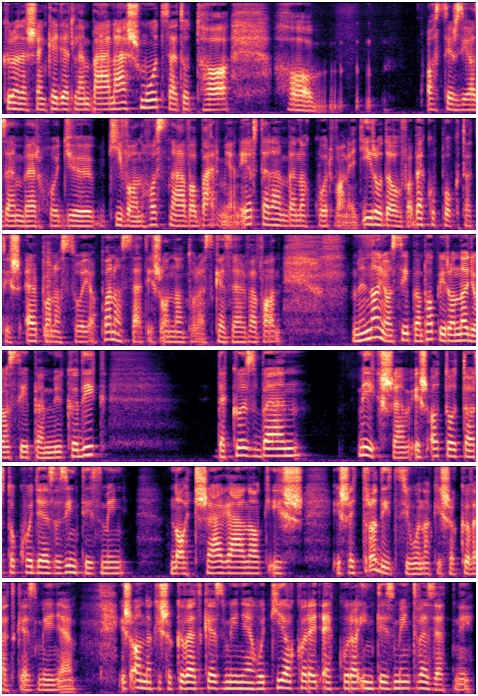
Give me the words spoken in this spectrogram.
különösen kegyetlen bánásmód, tehát ott ha, ha azt érzi az ember, hogy ki van használva bármilyen értelemben, akkor van egy iroda, ahova bekopogtat, és elpanaszolja a panaszát, és onnantól az kezelve van. Nagyon szépen, papíron nagyon szépen működik, de közben mégsem, és attól tartok, hogy ez az intézmény nagyságának is, és egy tradíciónak is a következménye. És annak is a következménye, hogy ki akar egy ekkora intézményt vezetni.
